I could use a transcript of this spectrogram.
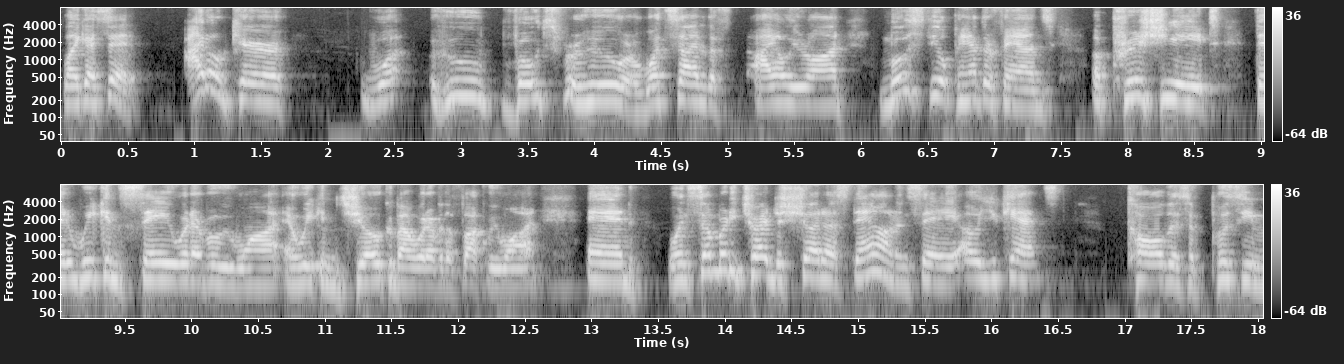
like I said I don't care what who votes for who or what side of the aisle you're on. Most Steel Panther fans appreciate that we can say whatever we want and we can joke about whatever the fuck we want. And when somebody tried to shut us down and say, "Oh, you can't call this a pussy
